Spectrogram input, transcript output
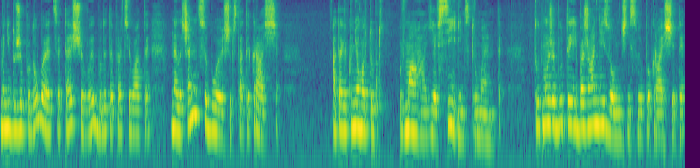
мені дуже подобається те, що ви будете працювати не лише над собою, щоб стати краще, а так як в нього тут в мага є всі інструменти, тут може бути і бажання, і зовнішність свою покращити,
